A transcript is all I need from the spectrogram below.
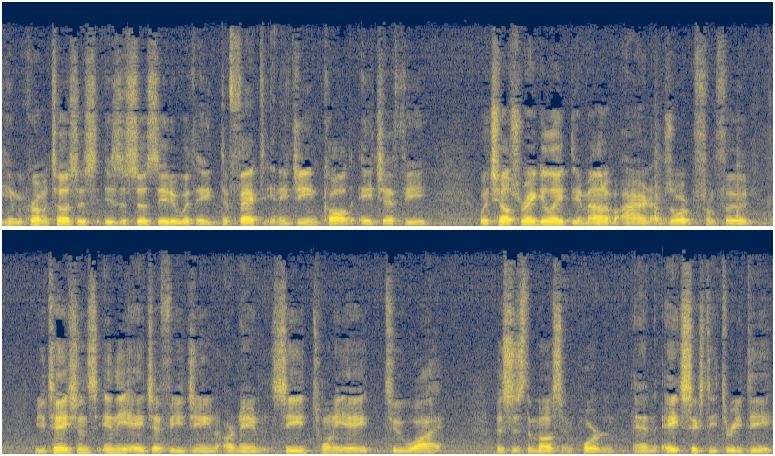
hemochromatosis is associated with a defect in a gene called HFE which helps regulate the amount of iron absorbed from food. Mutations in the HFE gene are named C282Y. This is the most important, and H63D.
